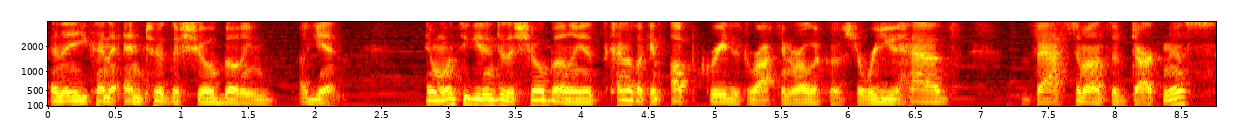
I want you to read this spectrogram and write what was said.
and then you kind of enter the show building again. And once you get into the show building, it's kind of like an upgraded rock and roller coaster where you have vast amounts of darkness,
